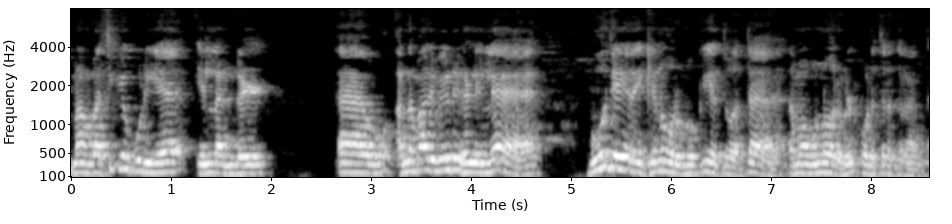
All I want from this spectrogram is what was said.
நாம் வசிக்கக்கூடிய இல்லங்கள் அந்த மாதிரி வீடுகளில் பூஜை அறைக்குன்னு ஒரு முக்கியத்துவத்தை நம்ம முன்னோர்கள் கொடுத்துருக்குறாங்க.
